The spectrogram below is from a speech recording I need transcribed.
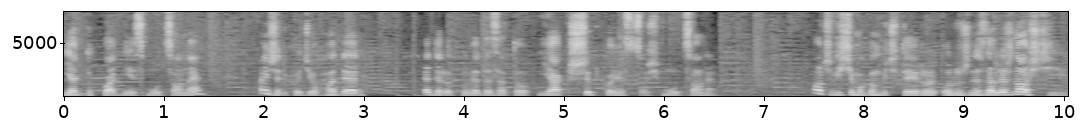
jak dokładnie jest młócone. A jeżeli chodzi o header, header odpowiada za to, jak szybko jest coś młócone. Oczywiście mogą być tutaj ró- różne zależności.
